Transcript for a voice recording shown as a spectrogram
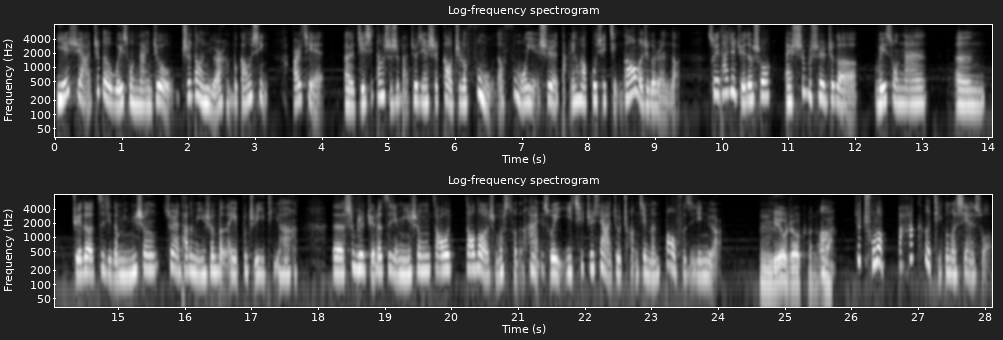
也许啊，这个猥琐男就知道女儿很不高兴，而且呃，杰西当时是把这件事告知了父母的，父母也是打电话过去警告了这个人的，所以他就觉得说，哎，是不是这个猥琐男，嗯，觉得自己的名声，虽然他的名声本来也不值一提哈，呃，是不是觉得自己名声遭遭到了什么损害，所以一气之下就闯进门报复自己女儿。嗯，也有这个可能吧啊。，就除了巴克提供的线索，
